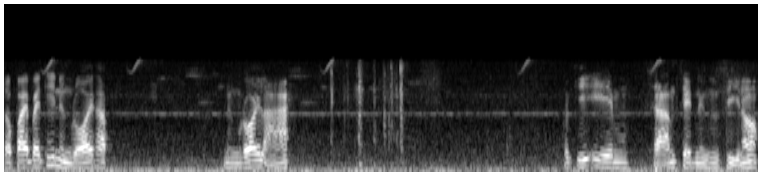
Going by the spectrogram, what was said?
ต่อไปไปที่หนึ่งร้อยครับหนึ่งร้อยหลาเมื่อกี้เอมสามเศษหนึ่งส่วนสี่เนาะ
